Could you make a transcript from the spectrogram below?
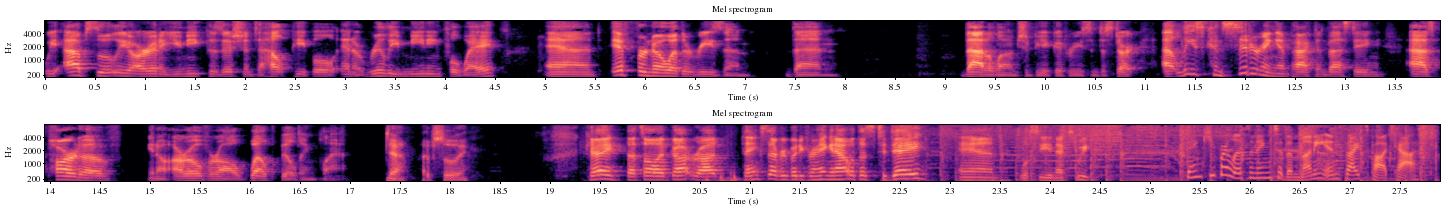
we absolutely are in a unique position to help people in a really meaningful way. And if for no other reason, then that alone should be a good reason to start at least considering impact investing as part of you know our overall wealth building plan yeah absolutely okay that's all i've got rod thanks everybody for hanging out with us today and we'll see you next week Thank you for listening to the Money Insights Podcast.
